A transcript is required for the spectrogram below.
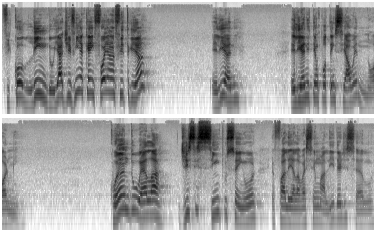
ficou lindo. E adivinha quem foi a anfitriã? Eliane. Eliane tem um potencial enorme. Quando ela disse sim para o Senhor, eu falei: ela vai ser uma líder de célula,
